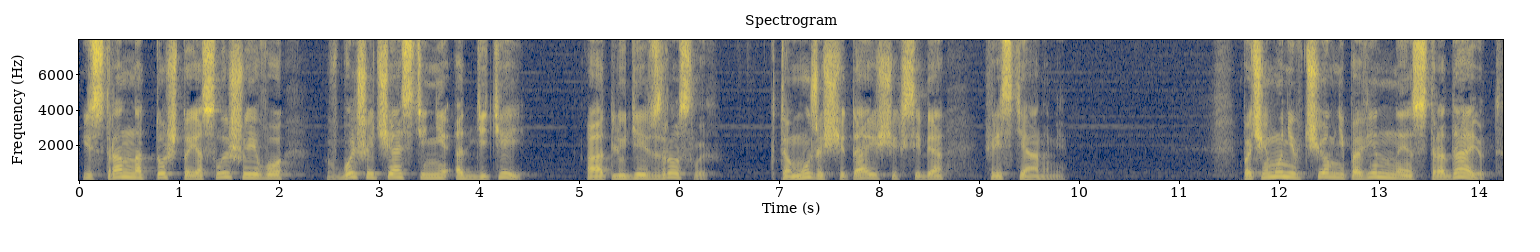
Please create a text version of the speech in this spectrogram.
И странно то, что я слышу его в большей части не от детей, а от людей взрослых, к тому же считающих себя христианами. Почему ни в чем не повинные страдают?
